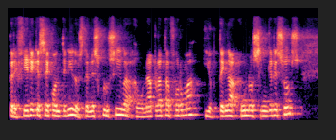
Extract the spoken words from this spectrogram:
prefiere que ese contenido esté en exclusiva a una plataforma y obtenga unos ingresos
